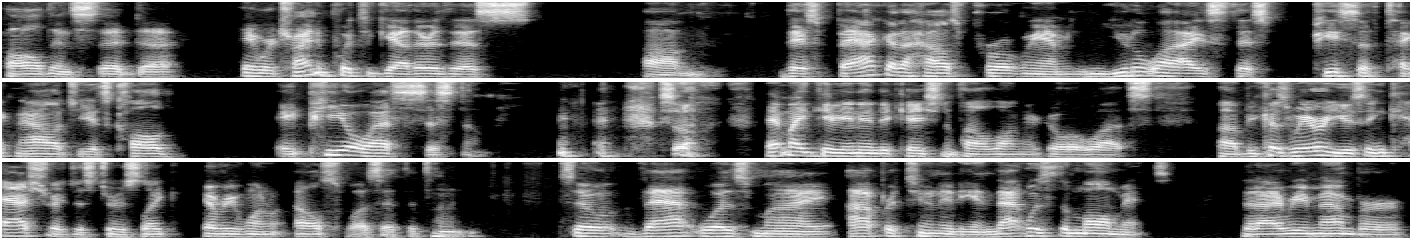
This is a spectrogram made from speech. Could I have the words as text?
called and said, uh, "Hey, we're trying to put together this um, this back of the house program and utilize this piece of technology. It's called a POS system." so that might give you an indication of how long ago it was, uh, because we were using cash registers like everyone else was at the time. So that was my opportunity, and that was the moment that I remember.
